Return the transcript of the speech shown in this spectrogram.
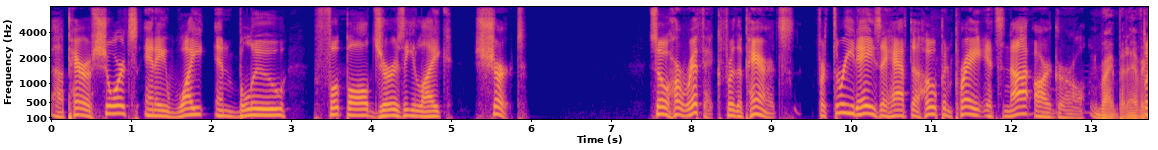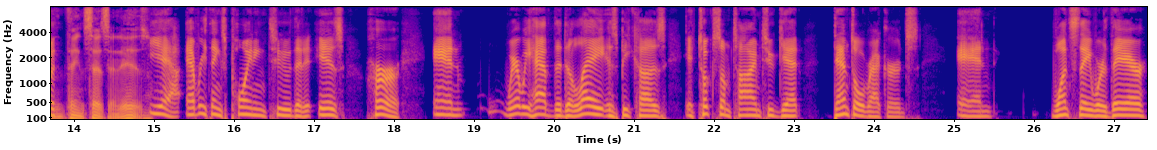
a pair of shorts and a white and blue football jersey like shirt. So horrific for the parents for three days they have to hope and pray it's not our girl. Right, but everything says it is. Yeah, everything's pointing to that it is her. And where we have the delay is because it took some time to get dental records. And once they were there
